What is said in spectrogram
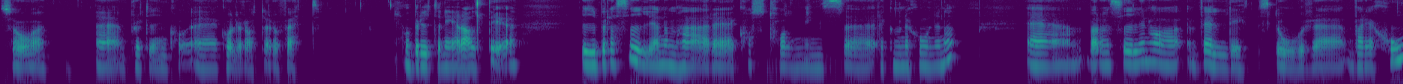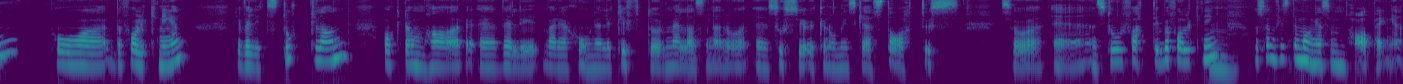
Så eh, protein, eh, kolhydrater och fett. Och bryter ner allt det. I Brasilien, de här eh, kosthållningsrekommendationerna. Eh, Brasilien har väldigt stor eh, variation på befolkningen. Det är ett väldigt stort land och de har väldigt variation eller klyftor mellan sina socioekonomiska status. Så en stor fattig befolkning och sen finns det många som har pengar.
